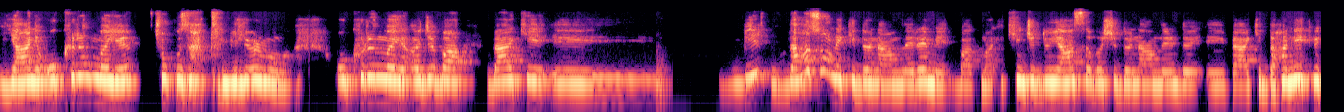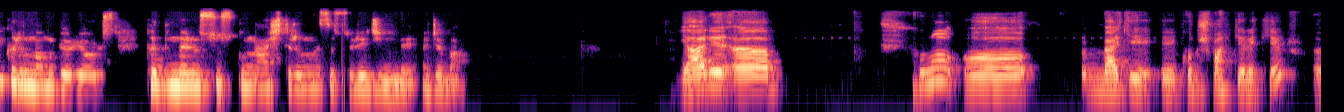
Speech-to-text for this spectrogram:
yani o kırılmayı çok uzattım biliyorum ama o kırılmayı acaba belki e, bir daha sonraki dönemlere mi bakma, İkinci Dünya Savaşı dönemlerinde e, belki daha net bir kırılma mı görüyoruz kadınların suskunlaştırılması sürecinde acaba? Yani e, şunu e, belki e, konuşmak gerekir. E,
